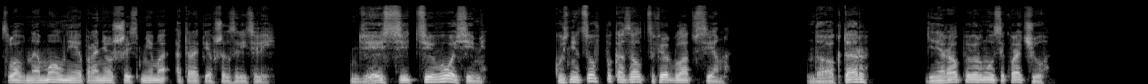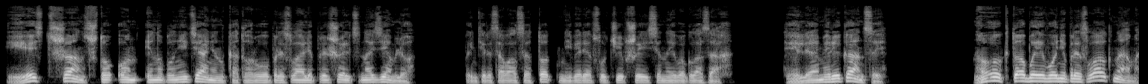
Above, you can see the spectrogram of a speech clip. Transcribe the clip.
словно молния, пронесшись мимо оторопевших зрителей. «Десять и восемь!» Кузнецов показал циферблат всем. «Доктор?» Генерал повернулся к врачу. «Есть шанс, что он инопланетянин, которого прислали пришельцы на Землю, — поинтересовался тот, не веря в случившееся на его глазах. «Или американцы?» «Ну, кто бы его не прислал к нам?»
